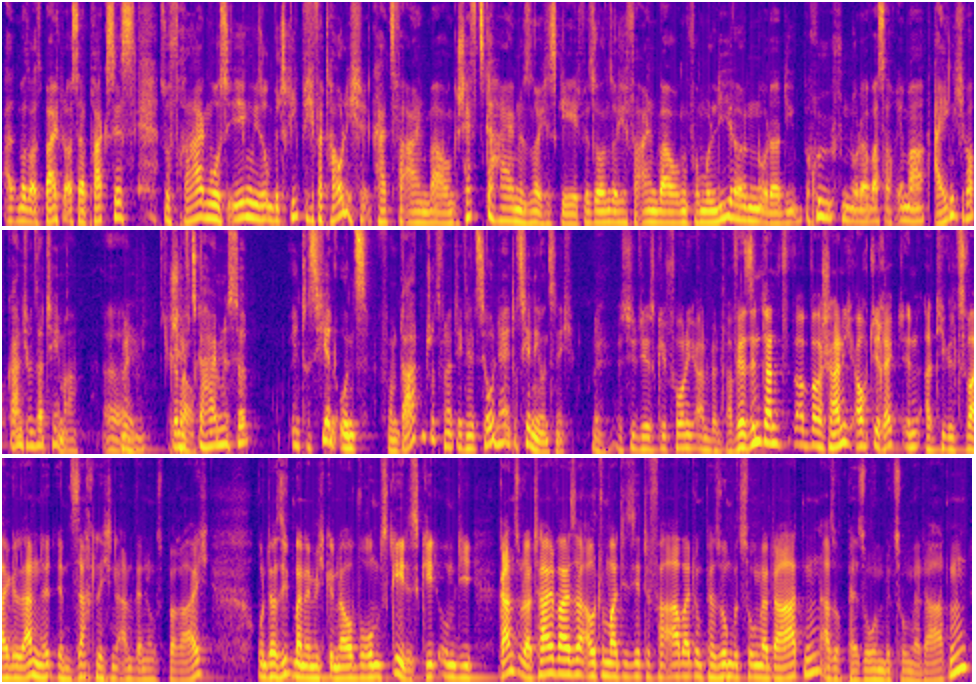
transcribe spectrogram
also als Beispiel aus der Praxis, so Fragen, wo es irgendwie so um betriebliche Vertraulichkeitsvereinbarungen, Geschäftsgeheimnisse und solches geht. Wir sollen solche Vereinbarungen formulieren oder die prüfen oder was auch immer. Eigentlich überhaupt gar nicht unser Thema. Ähm, nee, genau. Geschäftsgeheimnisse interessieren uns vom Datenschutz, von der Definition her, interessieren die uns nicht. Nee, ist die DSGVO nicht anwendbar. Wir sind dann wahrscheinlich auch direkt in Artikel 2 gelandet, im sachlichen Anwendungsbereich. Und da sieht man nämlich genau, worum es geht. Es geht um die ganz oder teilweise automatisierte Verarbeitung personenbezogener Daten, also personenbezogener Daten,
